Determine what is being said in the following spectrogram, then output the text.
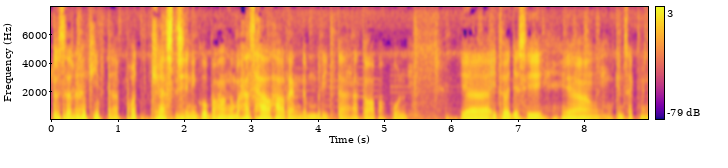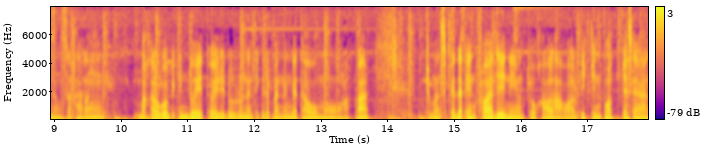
terserah kita podcast. Di sini gue bakal ngebahas hal-hal random berita atau apa pun. Ya itu aja sih yang mungkin segmen yang sekarang bakal gue bikin dua itu aja dulu. Nanti ke depannya nggak tahu mau apa cuman sekedar info aja ini untuk awal-awal bikin podcast ya kan.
